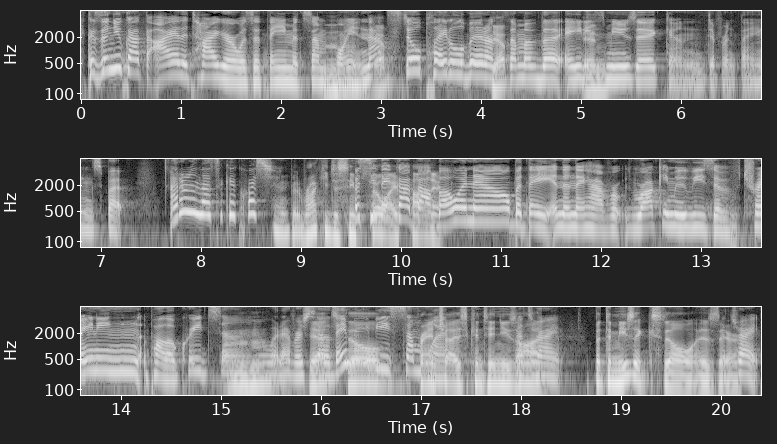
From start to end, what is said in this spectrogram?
Because then you got the Eye of the Tiger was a theme at some point, and that Mm-hmm. Yep. still played a little bit on Yep. some of the 80s And- music and different things. But I don't know. That's a good question. But Rocky just seems But see, so they've got. Balboa now, but they and then they have Rocky movies of training Apollo Creed's son or whatever. So Mm-hmm. Yeah, they may be somewhat. franchise continues That's on. right. But the music still is there. That's right.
